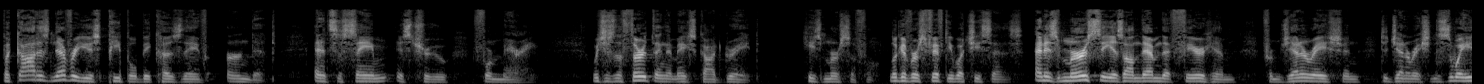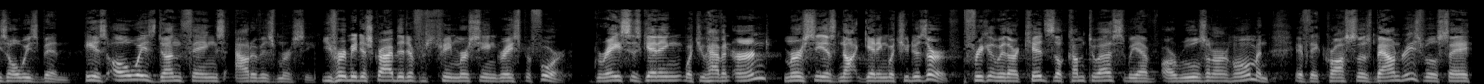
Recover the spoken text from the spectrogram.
But God has never used people because they've earned it. And it's the same is true for Mary, which is the third thing that makes God great. He's merciful. Look at verse 50, what she says. And his mercy is on them that fear him from generation to generation. This is the way he's always been. He has always done things out of his mercy. You've heard me describe the difference between mercy and grace before. Grace is getting what you haven't earned. Mercy is not getting what you deserve. Frequently with our kids, they'll come to us. We have our rules in our home, and if they cross those boundaries, we'll say,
